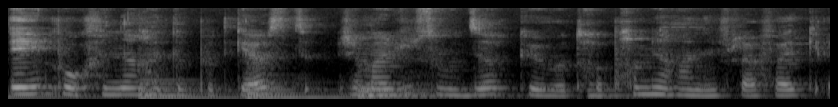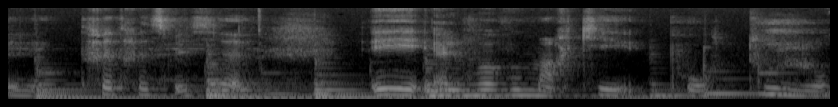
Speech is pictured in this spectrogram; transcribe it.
Et pour finir le podcast, j'aimerais juste vous dire que votre première année Flafac, elle est très très spéciale et elle va vous marquer pour toujours.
